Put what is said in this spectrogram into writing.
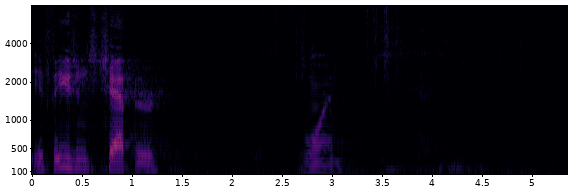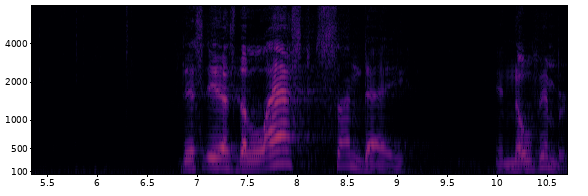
Ephesians chapter 1. This is the last Sunday in November.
